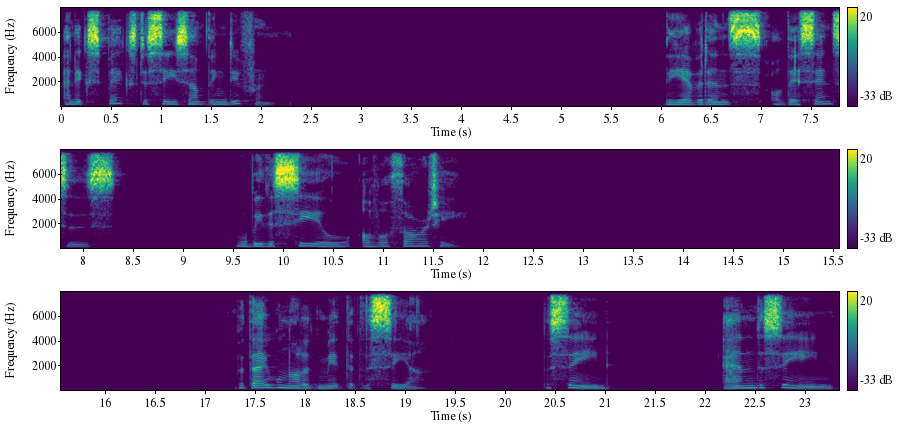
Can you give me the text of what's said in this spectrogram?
and expects to see something different. The evidence of their senses will be the seal of authority. But they will not admit that the seer, the seen, and the seeing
